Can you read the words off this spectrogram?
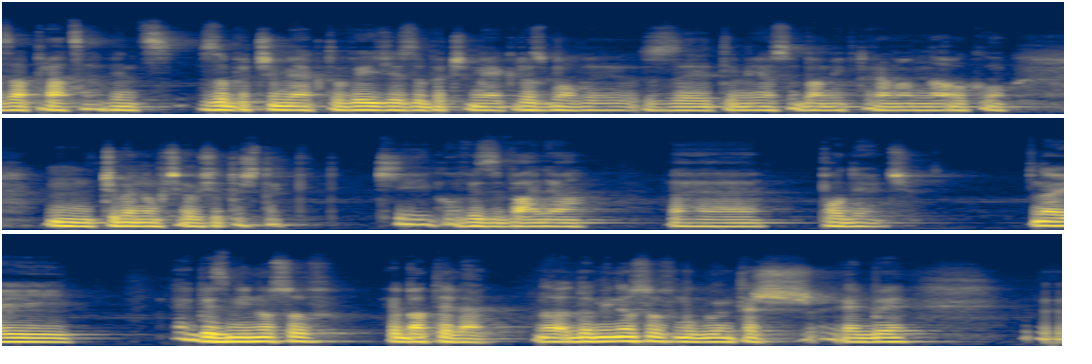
e, za pracę, więc zobaczymy jak to wyjdzie, zobaczymy jak rozmowy z tymi osobami, które mam na oku, czy będą chciały się też takiego wyzwania e, podjąć. No i jakby z minusów chyba tyle. No, do minusów mógłbym też jakby yy,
